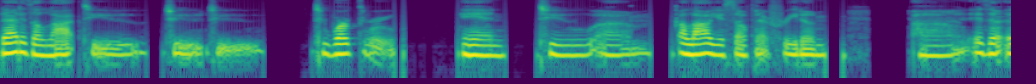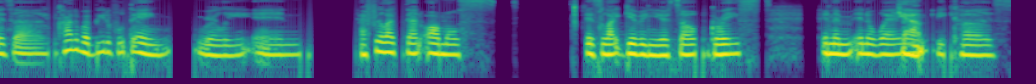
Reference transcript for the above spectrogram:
that is a lot to, to, to, to work through and to, um, allow yourself that freedom uh, is a is a kind of a beautiful thing, really. And I feel like that almost is like giving yourself grace in a, in a way yeah. because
